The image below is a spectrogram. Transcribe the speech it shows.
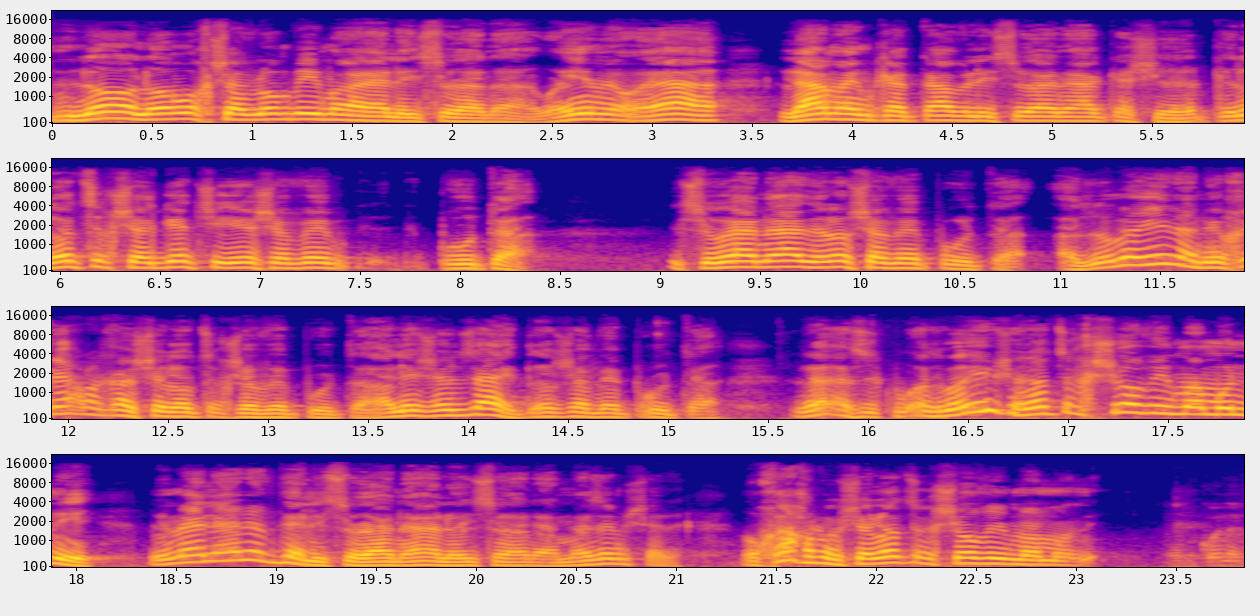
לא, לא, עכשיו לא מביאים ראיה לאיסורי הנאה. רואים ראיה, למה אם כתב על איסורי הנאה כשר? כי לא צריך שהגט שיהיה שווה פרוטה. איסורי הנאה זה לא שווה פרוטה. אז הוא אומר, הנה, אני אוכיח לך שלא צריך שווה פרוטה. עלה של זית לא שווה פרוטה. אז רואים שלא צריך שווי ממוני. ממילא אין הבדל איסורי הנאה, לא איסורי הנאה, מה זה משנה? הוכחנו שלא צריך שווי ממוני. את כל ה- את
